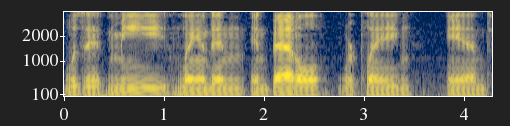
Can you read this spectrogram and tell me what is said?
was it me landon and battle were playing and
